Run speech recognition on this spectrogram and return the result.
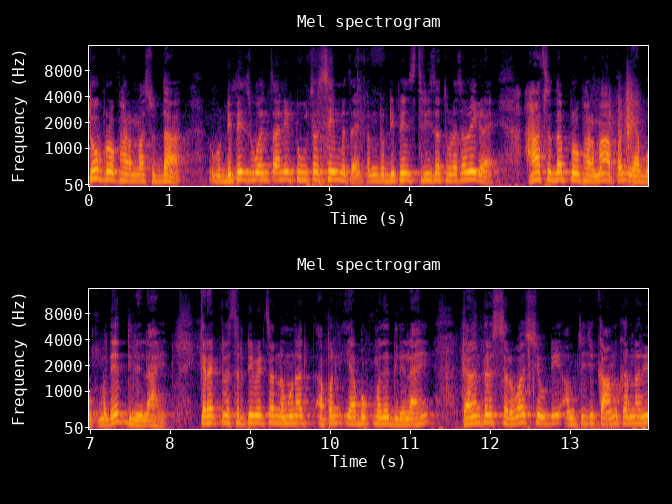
तो प्रो फॉर्मासुद्धा डिफेन्स वनचा आणि टूचा सेमच आहे परंतु डिफेन्स थ्रीचा थोडासा वेगळा आहे. हा सुद्धा प्रो फार्मा आपण या बुकमध्ये दिलेला आहे. कॅरेक्टर सर्टिफिकेटचा नमुना आपण या बुकमध्ये दिलेला आहे. त्यानंतर सर्वात शेवटी आमची जी काम करणारी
